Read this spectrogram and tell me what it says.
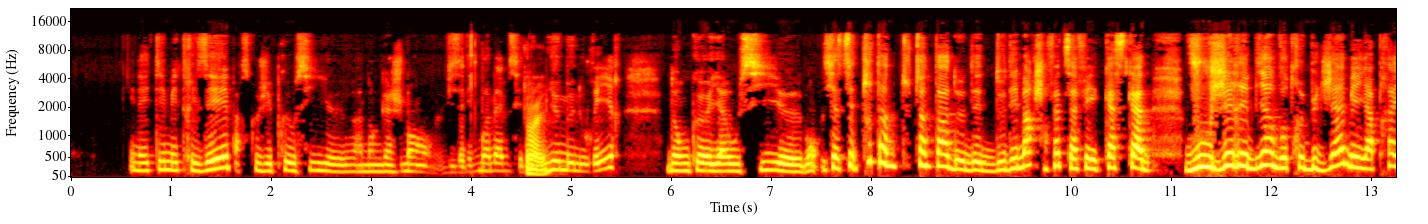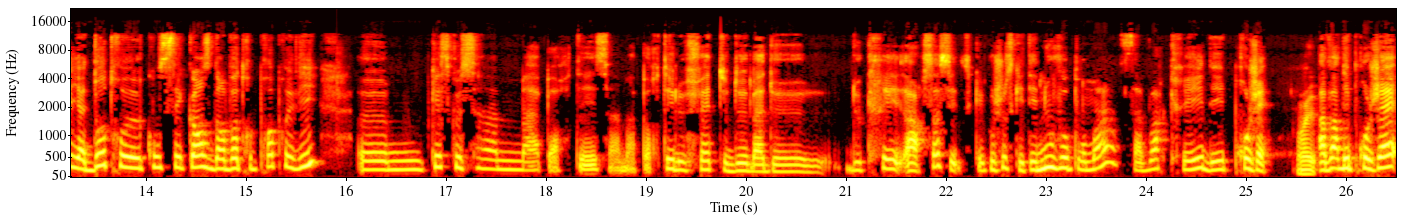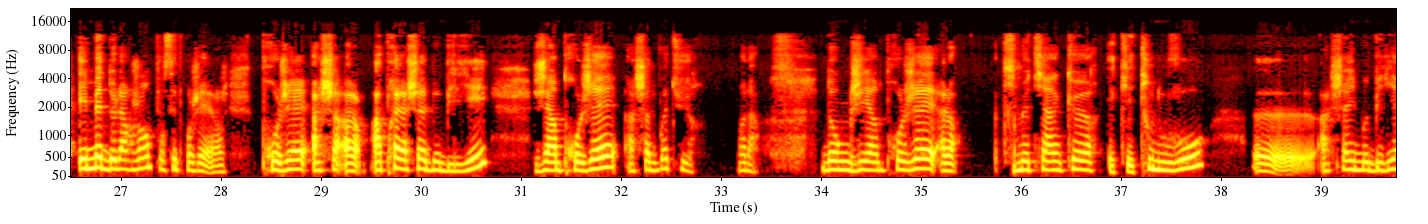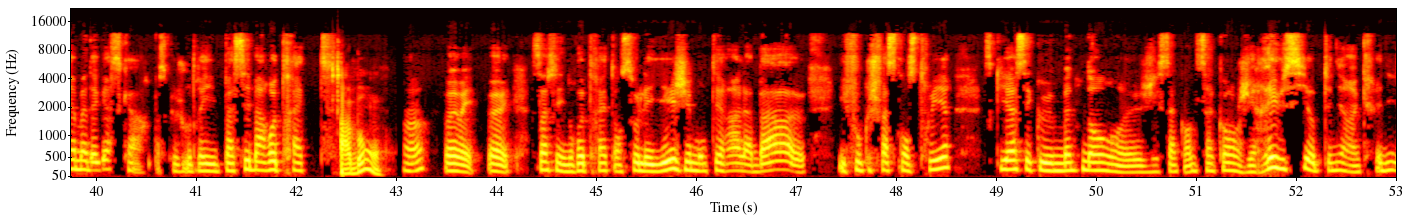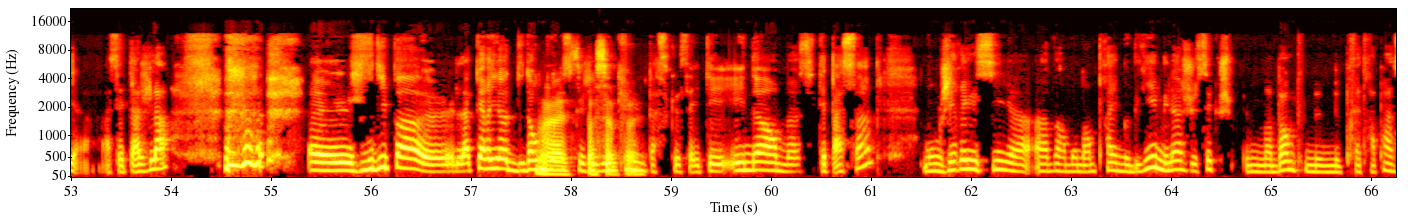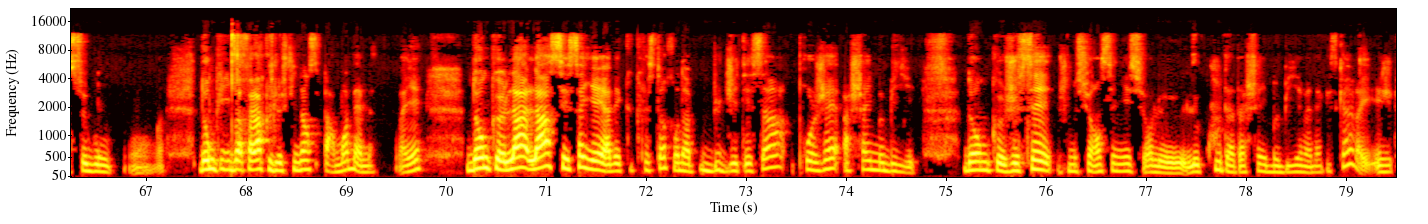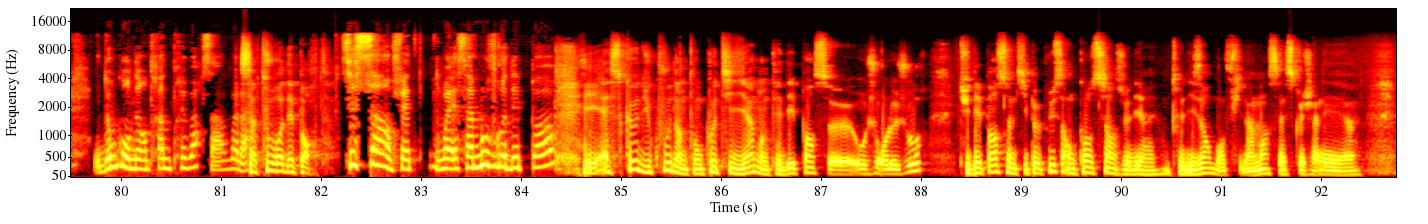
il a été maîtrisé parce que j'ai pris aussi euh, un engagement vis-à-vis de moi-même, c'est de mieux me nourrir. Donc euh, il y a aussi euh, bon, il y a tout un tout un tas de, de, démarches. En fait, ça fait cascade. Vous gérez bien votre budget, mais après il y a d'autres conséquences dans votre propre vie. Qu'est-ce que ça m'a apporté? Ça m'a apporté le fait de bah, de de créer. Alors ça, c'est quelque chose qui était nouveau pour moi, savoir créer des projets avoir des projets et mettre de l'argent pour ces projets. Projet achat. Alors après l'achat immobilier, j'ai un projet achat de voiture. Voilà. Donc j'ai un projet alors qui me tient à cœur et qui est tout nouveau. Euh, achat immobilier à Madagascar parce que je voudrais y passer ma retraite. Ah bon? Hein? Ouais, ouais, ouais. Ça, c'est une retraite ensoleillée. J'ai mon terrain là-bas. Euh, il faut que je fasse construire. Ce qu'il y a, c'est que maintenant, euh, j'ai 55 ans. J'ai réussi à obtenir un crédit à, cet âge-là. euh, je vous dis pas euh, la période d'angoisse que j'ai vécue parce que ça a été énorme. C'était pas simple. Bon, j'ai réussi à, avoir mon emprunt immobilier, mais là, je sais que ma banque ne me, me prêtera pas un second. Donc, il va falloir que je le finance par moi-même voyez Donc euh, là, là, c'est ça y est. Avec Christophe, on a budgété ça, projet achat immobilier. Donc euh, je sais, je me suis renseignée sur le, le coût d'un achat immobilier à Madagascar, et, et, donc on est en train de prévoir ça. Voilà. Ça t'ouvre des portes. C'est ça en fait. Ouais, ça m'ouvre des portes. Et est-ce que du coup, dans ton quotidien, dans tes dépenses euh, au jour le jour, tu dépenses un petit peu plus en conscience, je dirais, en te disant bon, finalement, c'est ce que j'en ai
